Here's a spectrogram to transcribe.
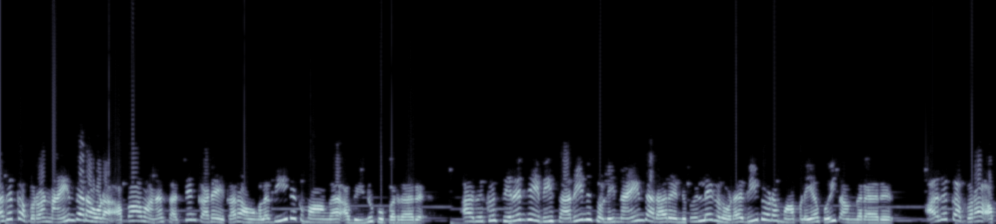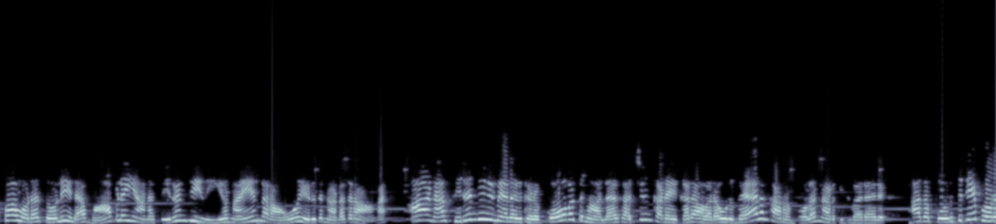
அதுக்கப்புறம் நயன்தாராவோட அப்பாவான சச்சின் கடையக்கர் அவங்கள வீட்டுக்கு வாங்க அப்படின்னு கூப்பிடுறாரு. அதுக்கு சிரஞ்சீவி சரின்னு சொல்லி நயன்தாரா ரெண்டு பிள்ளைகளோட வீட்டோட மாப்பிள்ளையா போய் தங்குறாரு. அதுக்கப்புறம் அப்பாவோட தொழில மாப்பிள்ளையான சிரஞ்சீவியும் நயன்தாராவும் எடுத்து நடத்துறாங்க. ஆனா சிரஞ்சீவி மேல இருக்கிற கோபத்தினால சச்சின் கடைக்கர் அவரை ஒரு வேலைக்காரன் போல நடத்திட்டு வர்றாரு. அதை பொறுத்துட்டே போற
